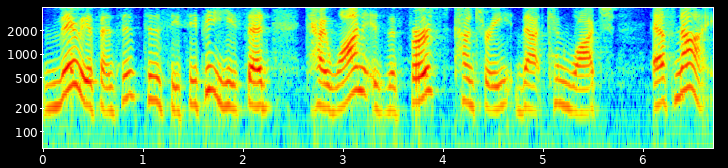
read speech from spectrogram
very offensive to the CCP. He said, Taiwan is the first country that can watch F9.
